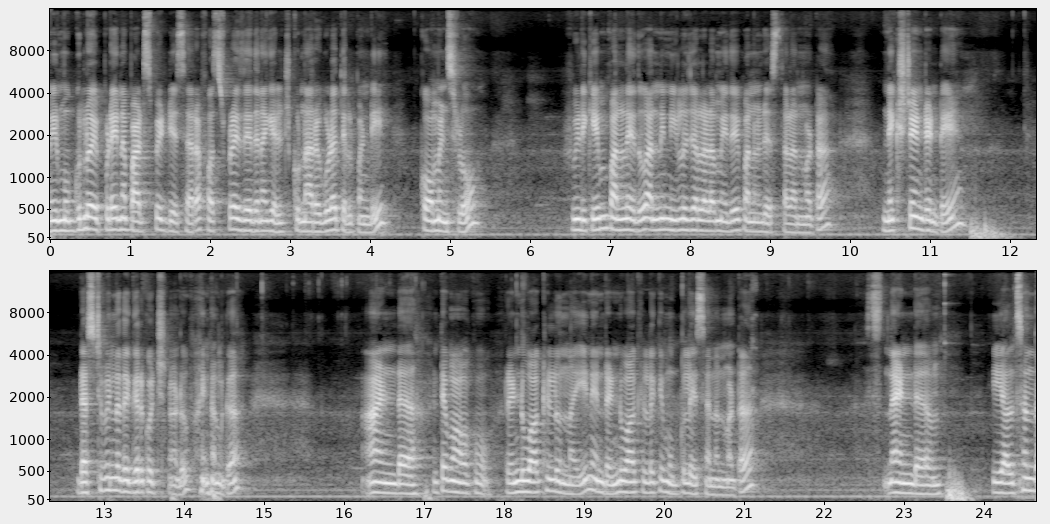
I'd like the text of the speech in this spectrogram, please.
మీరు ముగ్గురులో ఎప్పుడైనా పార్టిసిపేట్ చేశారా? ఫస్ట్ ప్రైజ్ ఏదైనా గెలుచుకున్నారో కూడా తెలపండి కామెంట్స్లో. వీడికి ఏం పని లేదు అన్ని నీళ్ళు చల్లడం ఇదే పనులు చేస్తాడనమాట నెక్స్ట్ ఏంటంటే డస్ట్బిన్ల దగ్గరకు వచ్చినాడు ఫైనల్గా. అండ్ అంటే మాకు రెండు వాకిళ్ళు ఉన్నాయి నేను రెండు వాకిళ్ళకి ముగ్గులు వేసాను అనమాట అండ్ ఈ అలసంద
